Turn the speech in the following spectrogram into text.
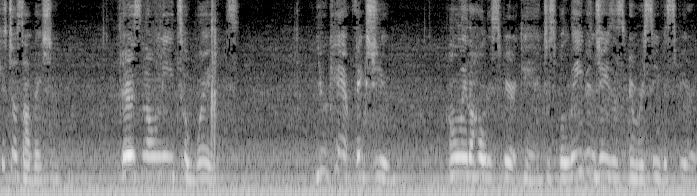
get your salvation. There's no need to wait. You can't fix you. Only the Holy Spirit can. Just believe in Jesus and receive his spirit.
